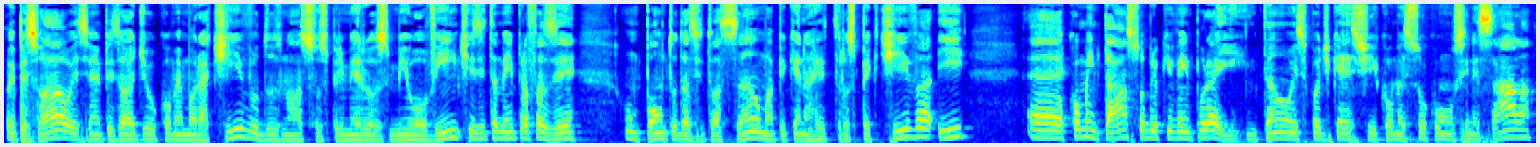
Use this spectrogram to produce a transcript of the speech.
Oi, pessoal. Esse é um episódio comemorativo dos nossos primeiros mil ouvintes e também para fazer um ponto da situação, uma pequena retrospectiva e é, comentar sobre o que vem por aí. Então, esse podcast começou com o Cinesala,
